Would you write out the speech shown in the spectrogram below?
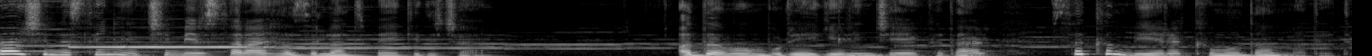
ben şimdi senin için bir saray hazırlatmaya gideceğim. Adamın buraya gelinceye kadar sakın bir yere kımıldanma dedi.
